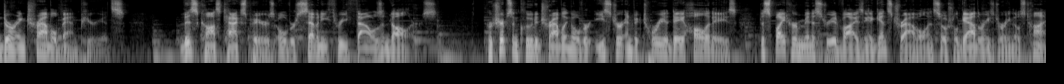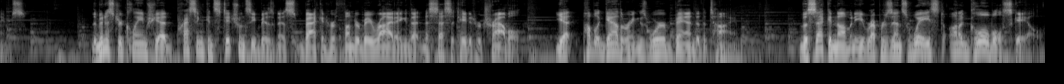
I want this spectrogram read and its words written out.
during travel ban periods. This cost taxpayers over $73,000. Her trips included traveling over Easter and Victoria Day holidays, despite her ministry advising against travel and social gatherings during those times. The minister claimed she had pressing constituency business back in her Thunder Bay riding that necessitated her travel, yet public gatherings were banned at the time. The second nominee represents waste on a global scale.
